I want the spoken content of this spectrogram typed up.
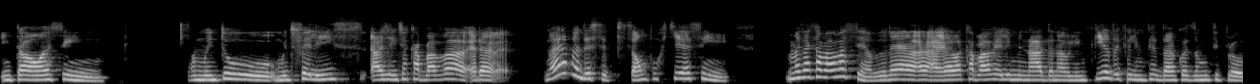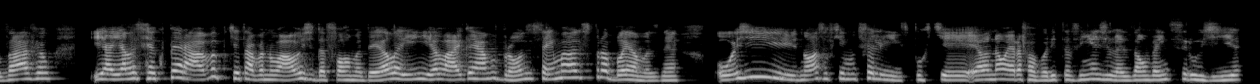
Então, assim, muito muito feliz. A gente acabava era não era uma decepção porque assim, mas acabava sendo, né? Ela acabava eliminada na Olimpíada, que a Olimpíada é uma coisa muito improvável, e aí ela se recuperava porque estava no auge da forma dela e ia lá e ganhava bronze sem maiores problemas, né? Hoje, nossa, eu fiquei muito feliz porque ela não era favorita, vinha de lesão, vem de cirurgia,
